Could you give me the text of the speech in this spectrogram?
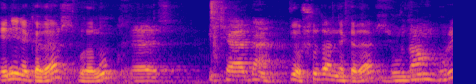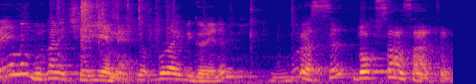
Eni ne kadar buranın? Ee, içeriden. Yok şuradan ne kadar? Buradan buraya mı, buradan içeriye mi? Yok, burayı bir görelim. Burası 90 santim.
